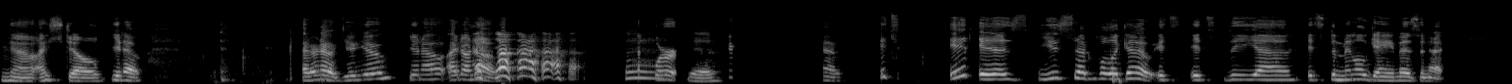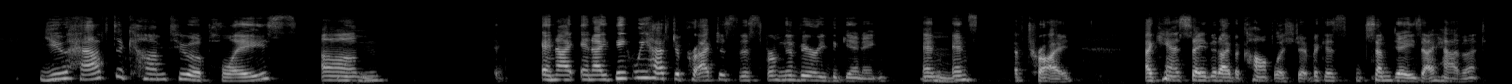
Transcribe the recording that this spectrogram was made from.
no, I still, you know, I don't know. Do you? You know, I don't know. Work. Yeah. No. It's it is you said a while ago, it's it's the uh it's the mental game, isn't it? You have to come to a place Mm. um and I and I think we have to practice this from the very beginning. And Mm. and I've tried. I can't say that I've accomplished it because some days I haven't.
